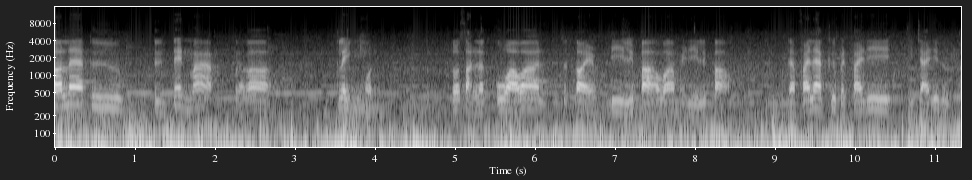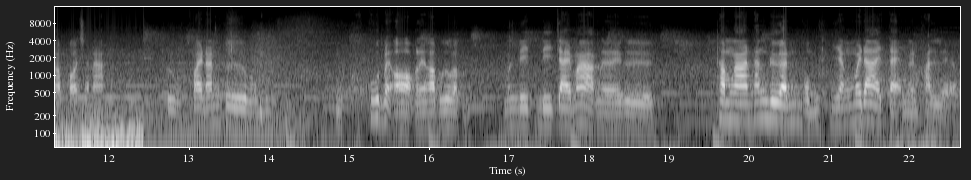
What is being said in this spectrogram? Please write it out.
ตอนแรกคือตื่นเต้นมาก แล้วก็เกรงหมด ตัวสั่นและกลัวว่าจะต่อยดีหรือเปล่าว่าไม่ดีหรือเปล่า แต่ไฟล์แรกคือเป็นไฟล์ที่ดีใจที่สุดครับเพราะชนะ คือไฟล์นั้นคือผมพูดไม่ออกเลยครับ คือแบบมันดีดีใจมากเลยคือ ทำงานทั้งเดือนผมยังไม่ได้แตะเงินพันเลยครับ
